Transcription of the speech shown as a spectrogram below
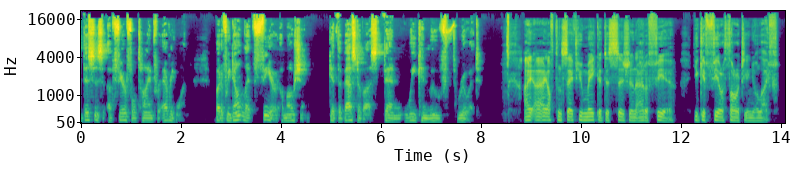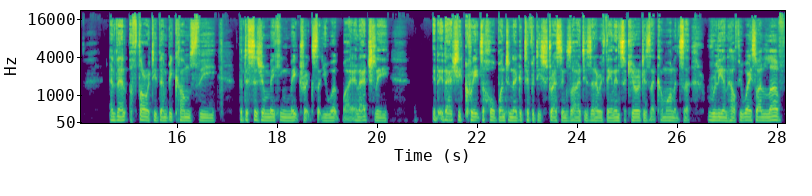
this is a fearful time for everyone, but if we don't let fear, emotion, get the best of us, then we can move through it." I, I often say if you make a decision out of fear, you give fear authority in your life. And then authority then becomes the the decision making matrix that you work by. And actually it, it actually creates a whole bunch of negativity, stress, anxieties and everything and insecurities that come on. It's a really unhealthy way. So I love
